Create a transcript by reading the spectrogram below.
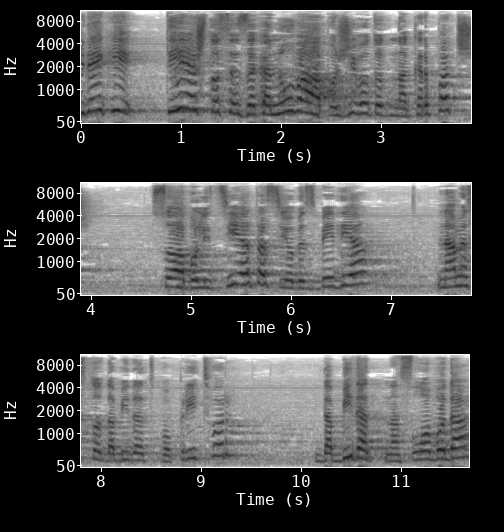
бидејќи тие што се закануваа по животот на Крпач, со аболицијата си обезбедија, наместо да бидат во притвор, да бидат на слобода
